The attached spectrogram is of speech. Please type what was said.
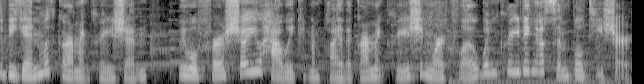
To begin with garment creation, we will first show you how we can apply the garment creation workflow when creating a simple t-shirt.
